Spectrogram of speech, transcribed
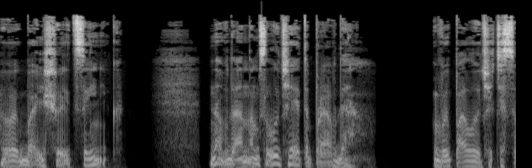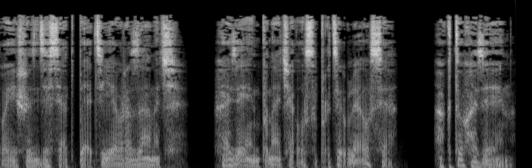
«Вы большой циник. Но в данном случае это правда. Вы получите свои 65 евро за ночь. Хозяин поначалу сопротивлялся. А кто хозяин?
